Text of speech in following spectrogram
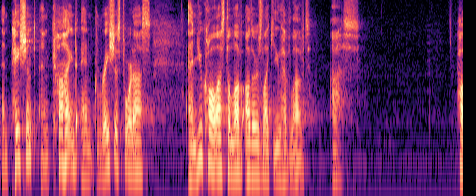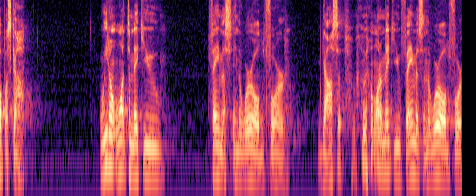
and patient and kind and gracious toward us. And you call us to love others like you have loved us. Help us, God. We don't want to make you famous in the world for gossip. We don't want to make you famous in the world for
